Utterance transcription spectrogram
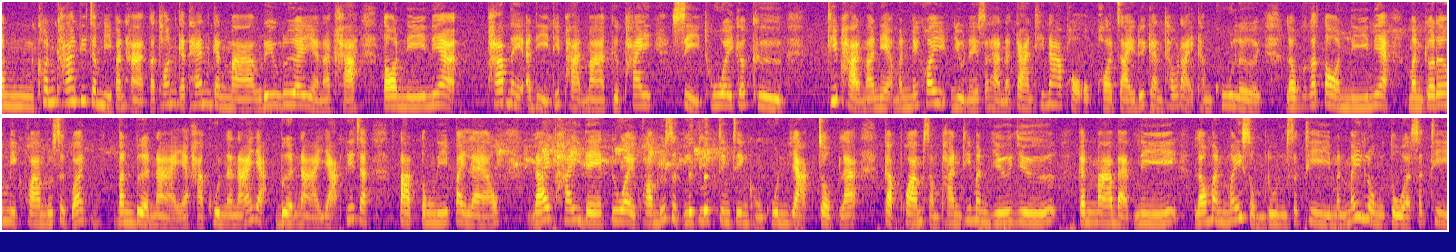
ันค่อนข้างที่จะมีปัญหากระท่อนกระแท่นกันมาเรื่อยๆนะคะ ตอนนี้เนี่ยภาพในอดีตที่ผ่านมาคือไพ่สี่ถ้วยก็คือ ที่ผ่านมาเนี่ยมันไม่ค่อยอยู่ในสถานการณ์ที่น่าพออกพอใจด้วยกันเท่าไหร่ทั้งคู่เลยแล้วก็ตอนนี้เนี่ยมันก็เริ่มมีความรู้สึกว่ามันเบื่อหน่ายอะค่ะคุณนะนะอยากเบื่อหน่ายอยากที่จะตัดตรงนี้ไปแล้ว ได้ไพ่เดทด้วยความรู้สึกลึกๆ จริง ๆ ของคุณอยากจบแล้วกับความสัมพันธ์ที่มันยื้อๆกันมาแบบนี้แล้วมันไม่สมดุลสักที มันไม่ลงตัวสักที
